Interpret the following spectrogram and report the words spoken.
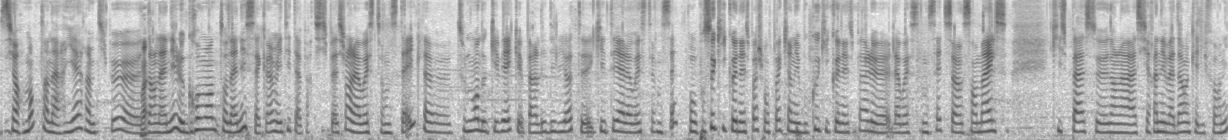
si on remonte en arrière un petit peu euh, dans l'année, le gros moment de ton année, ça a quand même été ta participation à la Western State. tout le monde au Québec parlait d'Eliott qui était à la Western State. pour ceux qui ne connaissent pas, je pense pas qu'il y en ait beaucoup qui ne connaissent pas la Western State. C'est un 100 miles qui se passe dans la Sierra Nevada en Californie.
